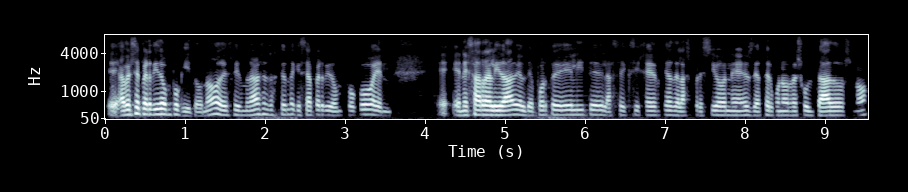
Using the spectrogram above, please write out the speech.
eh, haberse perdido un poquito, ¿no? Es decir, me da la sensación de que se ha perdido un poco en, en esa realidad del deporte de élite, de las exigencias, de las presiones, de hacer buenos resultados, ¿no?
